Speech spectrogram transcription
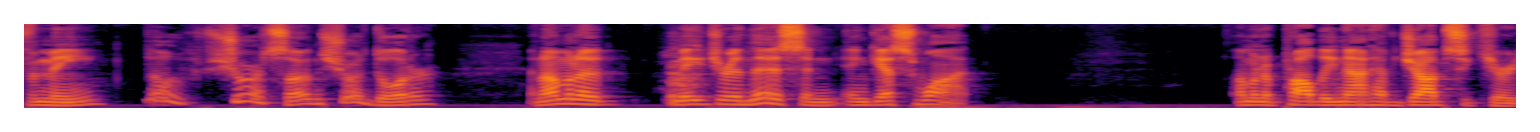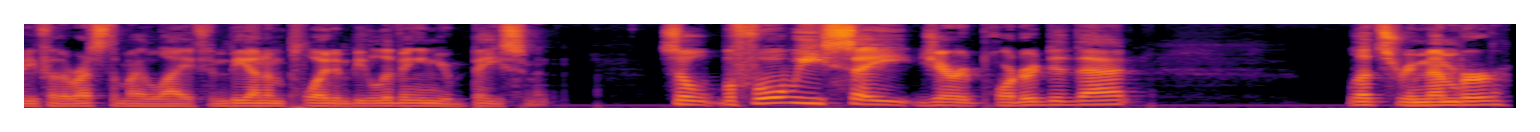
for me? No, sure, son, sure, daughter. And I'm going to major in this, and, and guess what? I'm going to probably not have job security for the rest of my life and be unemployed and be living in your basement. So before we say Jared Porter did that, let's remember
